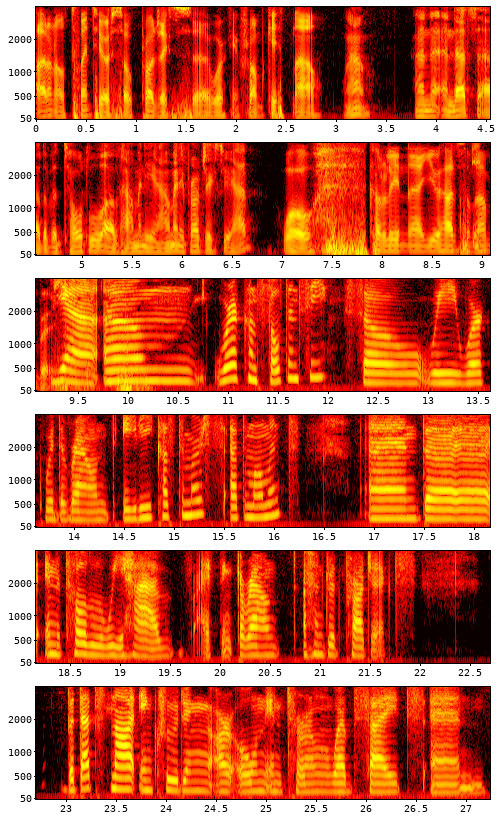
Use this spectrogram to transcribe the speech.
I don't know twenty or so projects uh, working from Git now. Wow, and and that's out of a total of how many? How many projects do you have? Whoa, Caroline, uh, you had some numbers. Yeah, um, we're a consultancy, so we work with around 80 customers at the moment. And uh, in the total, we have, I think, around 100 projects. But that's not including our own internal websites and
